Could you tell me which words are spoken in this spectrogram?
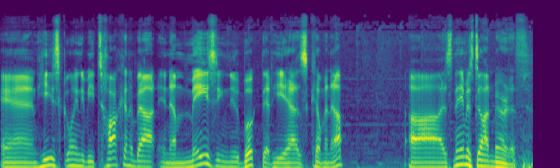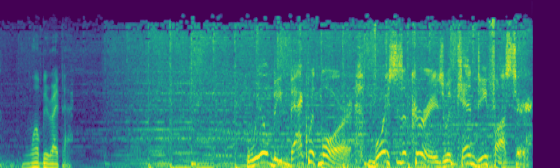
and he's going to be talking about an amazing new book that he has coming up. Uh, his name is Don Meredith. We'll be right back. We'll be back with more Voices of Courage with Ken D. Foster.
